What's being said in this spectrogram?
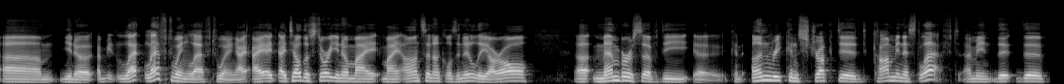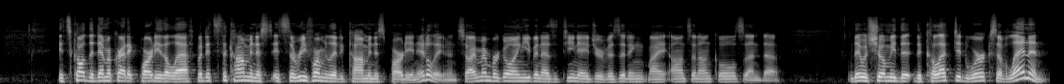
um, you know, I mean, le- left wing, left wing. I, I, I, tell the story. You know, my my aunts and uncles in Italy are all uh, members of the uh, unreconstructed communist left. I mean, the the it's called the Democratic Party of the Left, but it's the communist, it's the reformulated communist party in Italy. And so I remember going even as a teenager visiting my aunts and uncles, and uh, they would show me the, the collected works of Lenin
